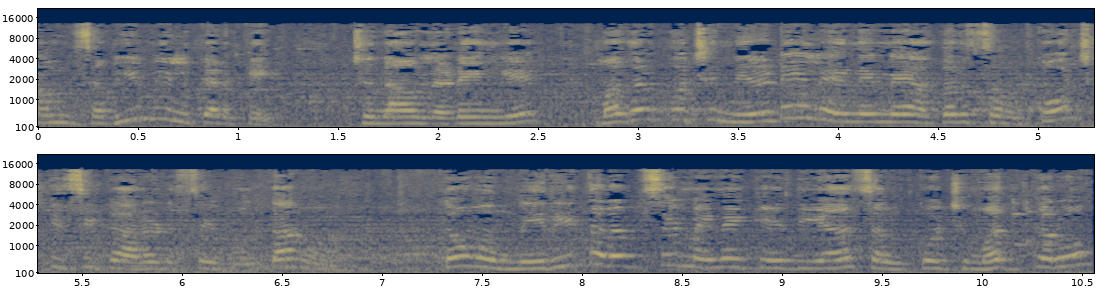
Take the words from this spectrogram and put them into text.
हम सभी मिल करके चुनाव लड़ेंगे। मगर कुछ निर्णय लेने में अगर संकोच किसी कारण से होता हो तो वो मेरी तरफ़ से मैंने कह दिया संकोच मत करो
